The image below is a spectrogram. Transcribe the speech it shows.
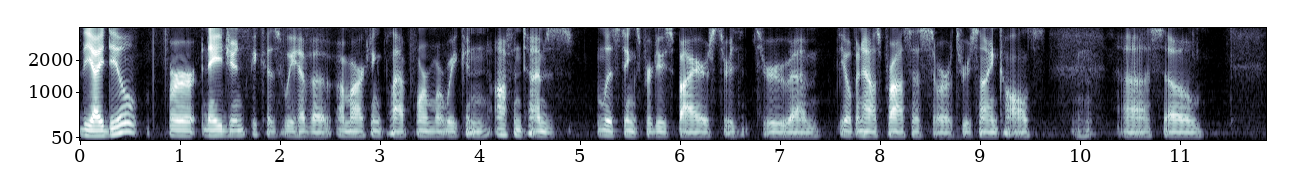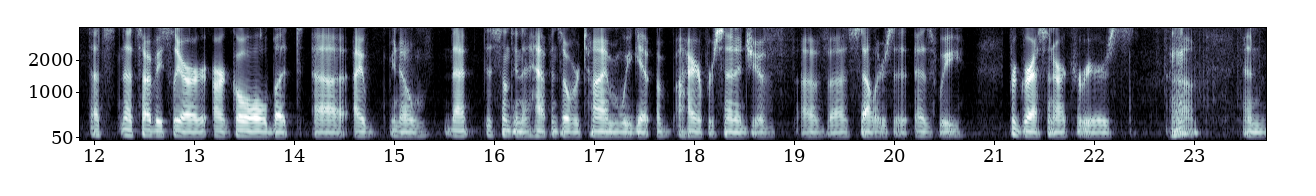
the ideal for an agent because we have a, a marketing platform where we can oftentimes listings produce buyers through through um, the open house process or through sign calls. Mm-hmm. Uh, so that's that's obviously our, our goal, but uh, I you know that is something that happens over time. We get a, a higher percentage of of uh, sellers as we progress in our careers, Mm-hmm. um, and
